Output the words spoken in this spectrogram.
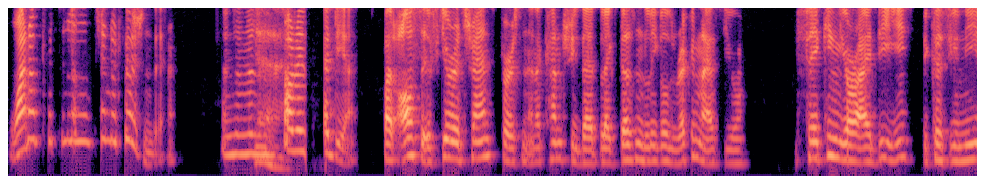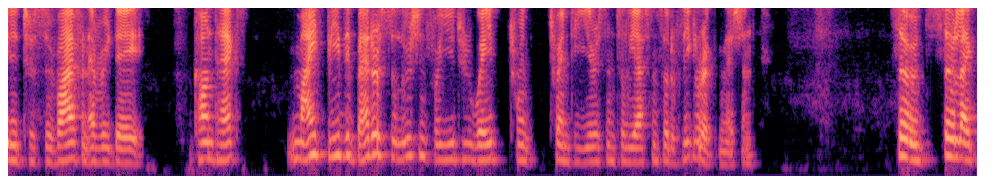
why not put the little gendered version there? And then yeah. probably an idea. But also if you're a trans person in a country that like doesn't legally recognize you faking your id because you need it to survive in everyday context might be the better solution for you to wait 20, 20 years until you have some sort of legal recognition. So so like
